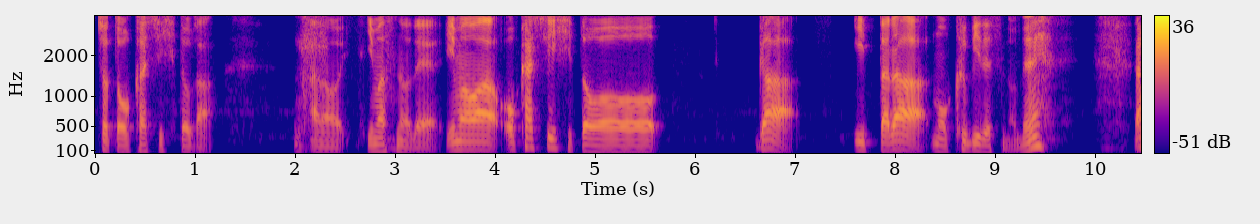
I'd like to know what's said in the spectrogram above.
ちょっとおかしい人が あのいますので、今はおかしい人が行ったらもうクビですのでね。だ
